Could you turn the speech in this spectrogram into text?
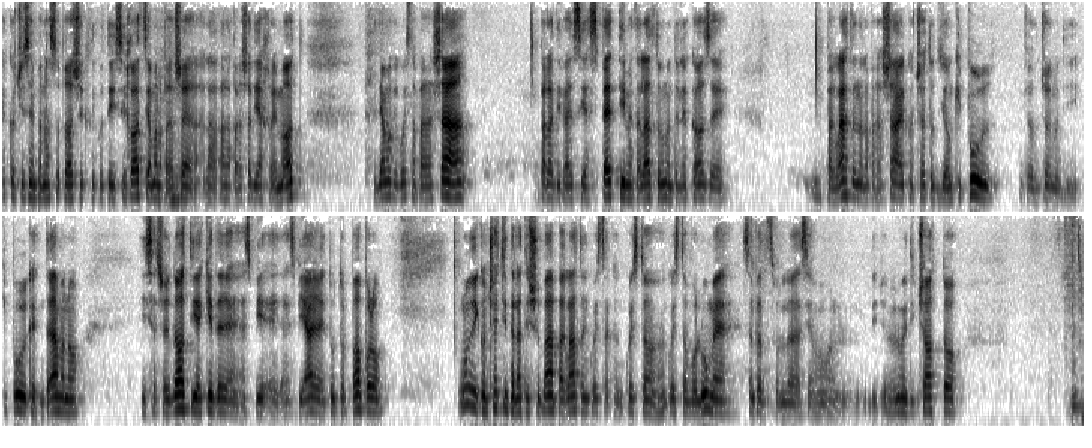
Eccoci sempre al nostro project di Kutei Sichot, siamo alla parasha, alla, alla parasha di Achlemot. Vediamo che questa parasha parla di diversi aspetti, ma tra l'altro una delle cose parlate nella parasha è il concetto di Yom Kippur, il giorno di Kippur, che entravano i sacerdoti a chiedere, a, spie, a spiare tutto il popolo. Uno dei concetti della Teshuvah parlato in, questa, in, questo, in questo volume, sempre sul siamo al volume 18,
